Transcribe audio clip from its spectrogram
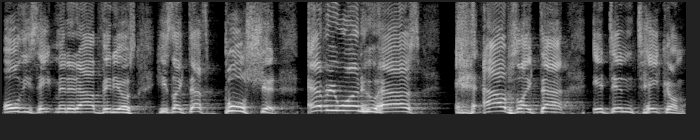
all these eight minute ab videos. He's like, that's bullshit. Everyone who has abs like that, it didn't take them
